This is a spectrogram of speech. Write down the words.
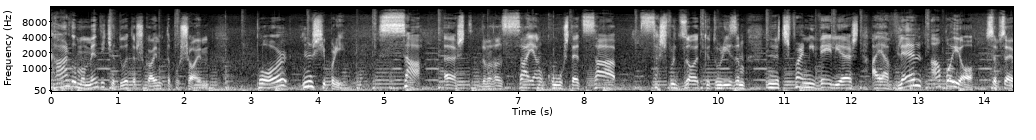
Ka ardhur momenti që duhet të shkojmë të pushojmë, por në Shqipëri sa është, domethënë sa janë kushtet, sa. Sa shfrytëzohet ky turizëm, në çfarë niveli është, a ia vlen apo jo? Sepse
